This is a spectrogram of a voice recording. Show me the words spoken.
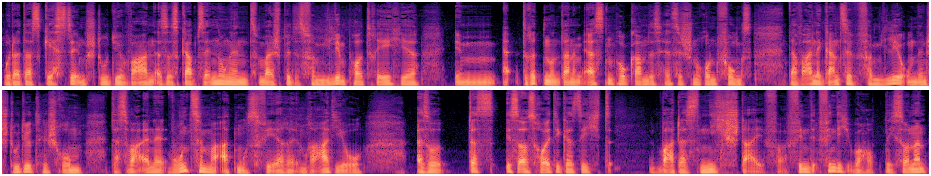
oder dass Gäste im Studio waren. Also es gab Sendungen, zum Beispiel das Familienporträt hier im dritten und dann im ersten Programm des Hessischen Rundfunks. Da war eine ganze Familie um den Studiotisch rum. Das war eine Wohnzimmeratmosphäre im Radio. Also das ist aus heutiger Sicht war das nicht steifer, finde find ich überhaupt nicht, sondern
